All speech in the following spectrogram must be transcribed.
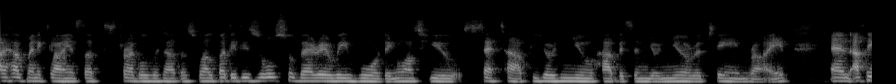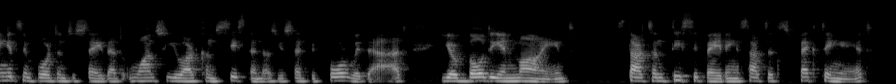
I have many clients that struggle with that as well. But it is also very rewarding once you set up your new habits and your new routine, right? And I think it's important to say that once you are consistent, as you said before, with that, your body and mind starts anticipating, starts expecting it,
